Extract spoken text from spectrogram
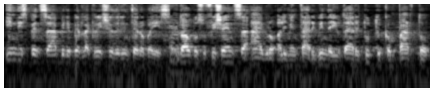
indispensabile per la crescita dell'intero paese. Autosufficienza agroalimentare, quindi aiutare tutto il comparto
